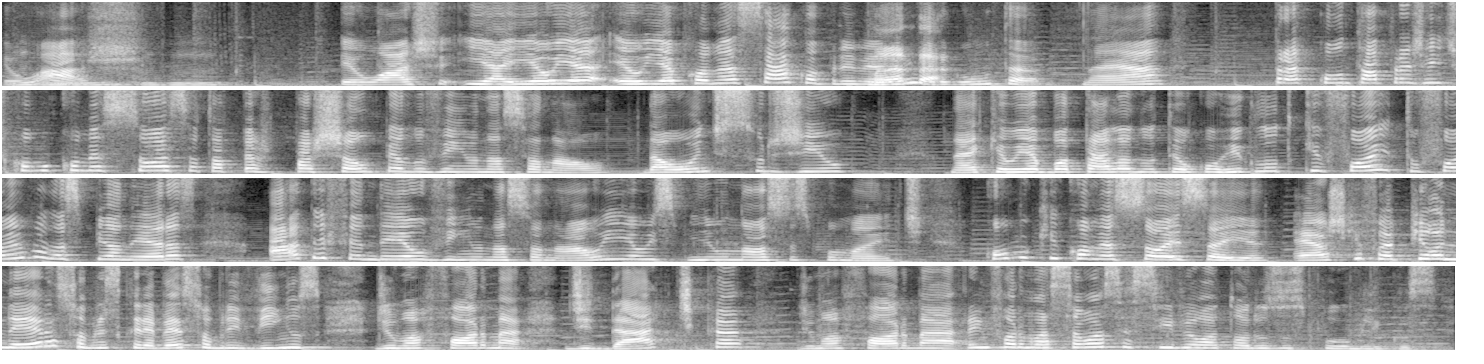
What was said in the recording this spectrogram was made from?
Eu uhum, acho. Uhum. Eu acho. E aí eu ia, eu ia começar com a primeira Manda. pergunta, né? Para contar pra gente como começou essa tua paixão pelo vinho nacional. Da onde surgiu, né? Que eu ia botar lá no teu currículo, que foi, tu foi uma das pioneiras a defender o vinho nacional e, eu, e o nosso espumante. Como que começou isso aí? É, acho que foi a pioneira sobre escrever sobre vinhos de uma forma didática, de uma forma informação acessível a todos os públicos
